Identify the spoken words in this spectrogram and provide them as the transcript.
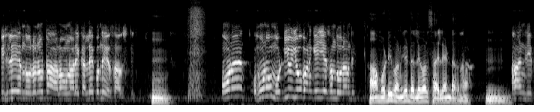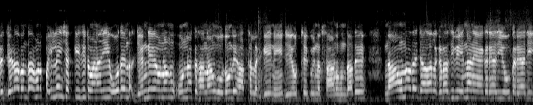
ਪਿਛਲੇ ਅੰਦੋਲਨ ਨੂੰ ਢਾਹ ਲਾਉਣ ਵਾਲੇ ਕੱਲੇ ਭੰਦੇਰ ਸਾਹਿਬ ਸੀ। ਹੂੰ। ਹੁਣ ਹੁਣ ਉਹ ਮੋਢੀ ਹੋਈ ਉਹ ਬਣ ਗਏ ਜੀ ਇਸ ਅੰਦੋਲਨ ਦੇ। ਹਾਂ ਮੋਢੀ ਬਣ ਗਏ ਡੱਲੇਵਾਲ ਸਾਇਲੈਂਟ ਆ ਉਹਨਾਂ। ਹਾਂਜੀ ਤੇ ਜਿਹੜਾ ਬੰਦਾ ਹੁਣ ਪਹਿਲਾਂ ਹੀ ਸ਼ੱਕੀ ਸੀ ਟਵਾਣਾ ਜੀ ਉਹਦੇ ਜਿਹਨੇ ਉਹਨਾਂ ਨੂੰ ਉਹਨਾਂ ਕਿਸਾਨਾਂ ਨੂੰ ਉਦੋਂ ਦੇ ਹੱਥ ਲੱਗੇ ਨੇ ਜੇ ਉੱਥੇ ਕੋਈ ਨੁਕਸਾਨ ਹੁੰਦਾ ਤੇ ਨਾ ਉਹਨਾਂ ਦਾ ਜ਼ਿਆਦਾ ਲੱਗਣਾ ਸੀ ਵੀ ਇਹਨਾਂ ਨੇ ਐ ਕਰਿਆ ਜੀ ਉਹ ਕਰਿਆ ਜੀ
